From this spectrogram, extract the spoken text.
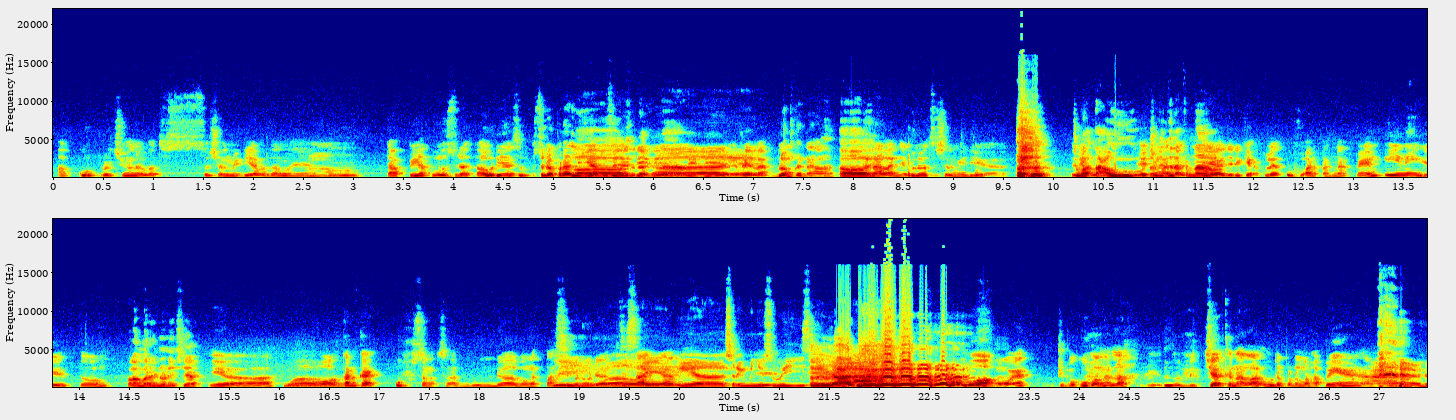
aku approach-nya lewat sosial media pertama ya Hmm. Mm. tapi aku sudah tahu dia su- sudah pernah lihat Oh, maksudnya sudah di, di, kenal. di, di Iya. real life. belum kenal oh kenalannya gue lewat sosial media cuma Jadi- tahu ya cuma tidak tak- kenal iya jadi kayak aku lihat uh anak anak PMI nih gitu pelamar Indonesia iya Wow. Wah, kan kayak uh sangat sangat bunda banget pasti Wih, penuh dengan Wow, sayang Iya, sering menyusui. Seru Iya. aduh. wah pokoknya tipeku banget lah gitu di chat kenalan udah penuh nomor HP-nya nah,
